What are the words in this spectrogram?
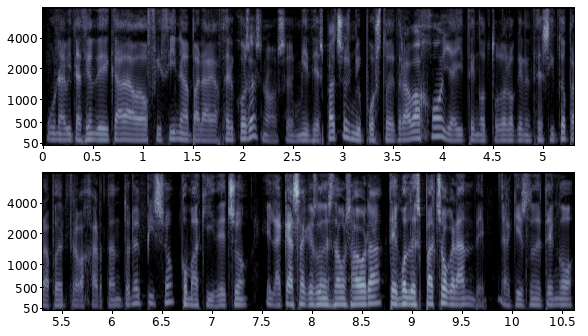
una habitación dedicada a oficina para hacer cosas, no, es mi despacho, es mi puesto de trabajo y ahí tengo todo lo que necesito para poder trabajar tanto en el piso como aquí. De hecho, en la casa que es donde estamos ahora, tengo el despacho grande. Aquí es donde tengo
